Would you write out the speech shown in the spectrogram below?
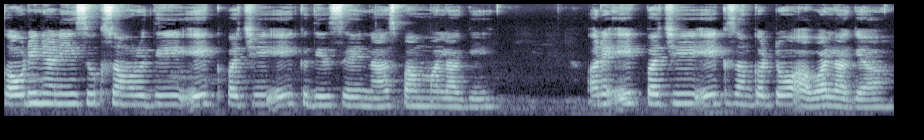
કૌડિન્યની સુખ સમૃદ્ધિ એક પછી એક દિવસે નાશ પામવા લાગી અને એક પછી એક સંકટો આવવા લાગ્યા.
